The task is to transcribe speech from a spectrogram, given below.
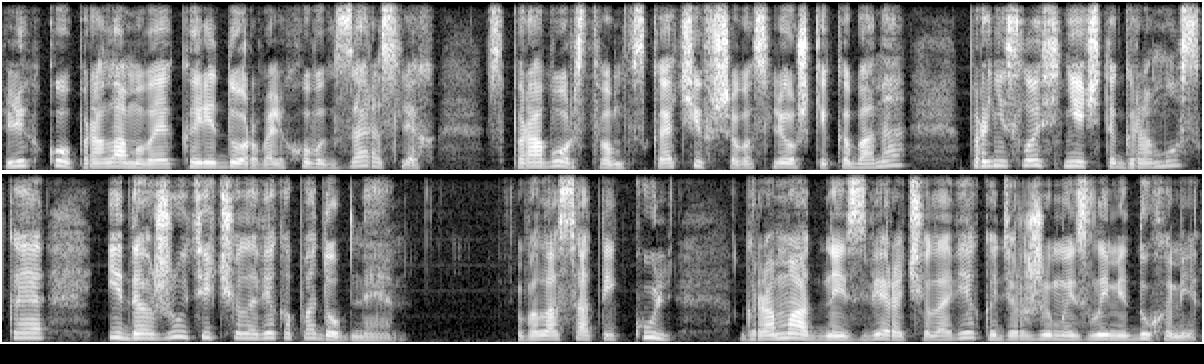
легко проламывая коридор в ольховых зарослях, с проворством вскочившего с лёжки кабана, пронеслось нечто громоздкое и до жути человекоподобное. Волосатый куль — Громадный зверочеловек, одержимый злыми духами,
